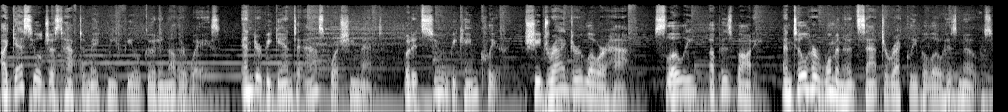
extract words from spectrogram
I guess you'll just have to make me feel good in other ways. Ender began to ask what she meant, but it soon became clear. She dragged her lower half, slowly, up his body, until her womanhood sat directly below his nose.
